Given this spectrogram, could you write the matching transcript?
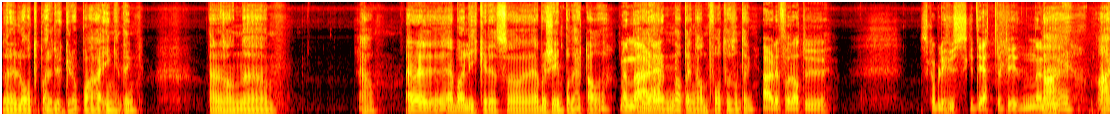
Når en låt bare dukker opp av ingenting. Det er en sånn eh, Ja. Jeg, jeg bare liker det, så jeg blir så imponert av det. Men av er det- hjernen, at den kan få til sånne ting. Er det for at du skal bli husket i ettertiden, eller? Nei, nei,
